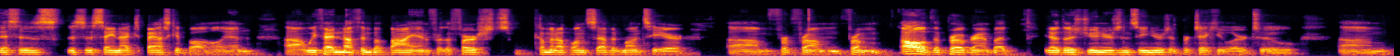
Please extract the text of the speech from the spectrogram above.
this is this is St. X basketball. And uh, we've had nothing but buy-in for the first coming up on seven months here um, for from from all of the program, but you know those juniors and seniors in particular to um,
